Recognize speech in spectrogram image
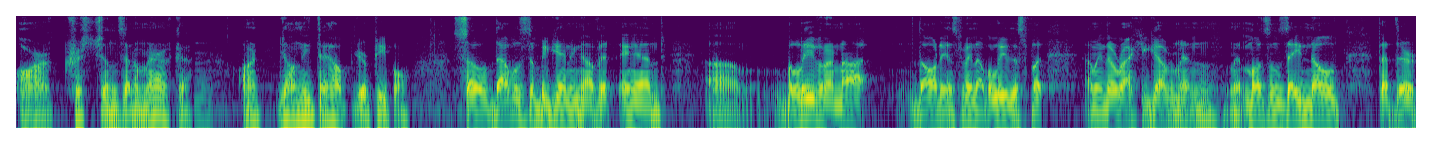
are Christians in America? Aren't y'all need to help your people? So that was the beginning of it, and um, believe it or not, the audience may not believe this, but I mean, the Iraqi government and Muslims, they know that their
